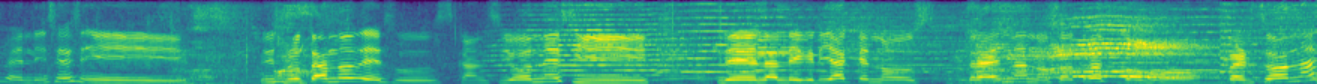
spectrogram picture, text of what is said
felices y disfrutando de sus canciones y de la alegría que nos traen a nosotros como personas.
